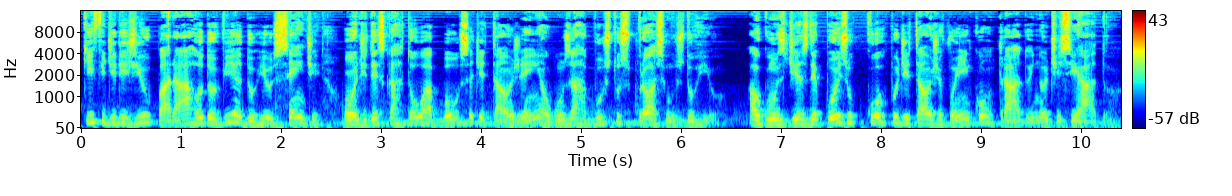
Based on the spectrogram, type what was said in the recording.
Keith dirigiu para a rodovia do rio Sandy, onde descartou a bolsa de Townsend em alguns arbustos próximos do rio. Alguns dias depois, o corpo de Townsend foi encontrado e noticiado.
